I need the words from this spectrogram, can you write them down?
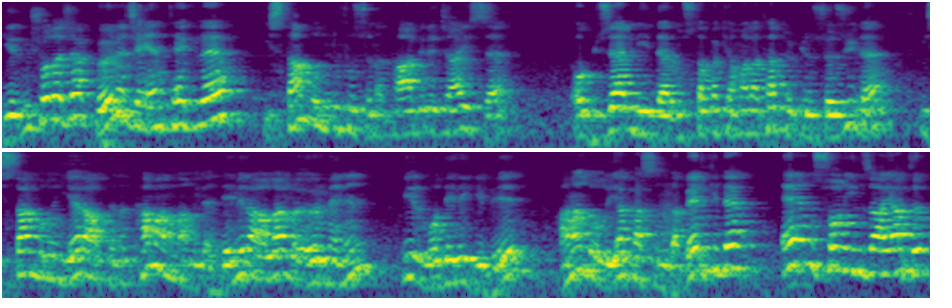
girmiş olacak. Böylece entegre İstanbul nüfusuna tabiri caizse o güzel lider Mustafa Kemal Atatürk'ün sözüyle İstanbul'un yer altını tam anlamıyla demir ağlarla örmenin bir modeli gibi Anadolu yakasında belki de en son imzayı atıp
